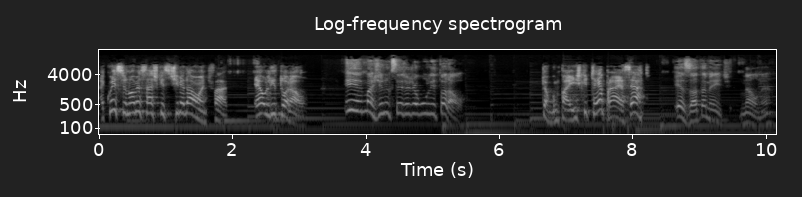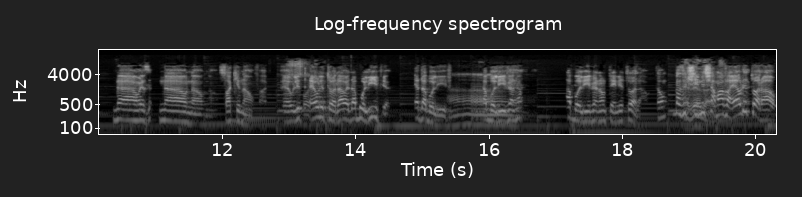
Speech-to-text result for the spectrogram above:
Aí com esse nome você acha que esse time é da onde, Fábio? É o Litoral. E imagino que seja de algum litoral. De algum país que tenha praia, certo? Exatamente. Não, né? Não, não, não, não. Só que não, Fábio. É o, é o litoral, é da Bolívia. É da Bolívia. Ah. A Bolívia não. A Bolívia não tem litoral. Então, mas o é time verdade. chamava É o Litoral.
